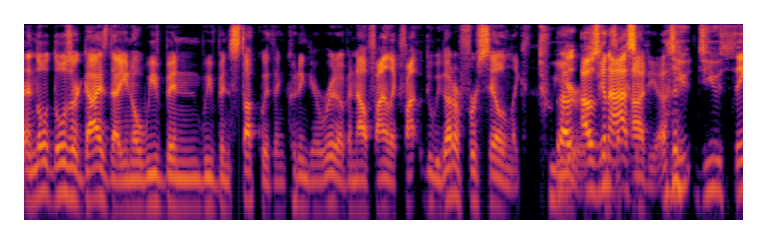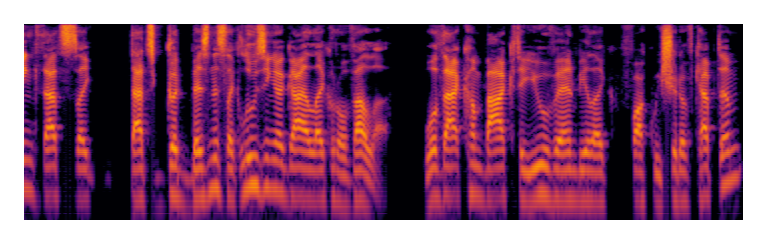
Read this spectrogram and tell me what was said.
and tho- those are guys that you know we've been we've been stuck with and couldn't get rid of, and now finally, like, fin- dude, we got our first sale in like two But I- years. I was gonna ask, Zakaria. do you, do you think that's like that's good business? Like losing a guy like Rovella, will that come back to Juve and be like, "Fuck, we should have kept him"?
